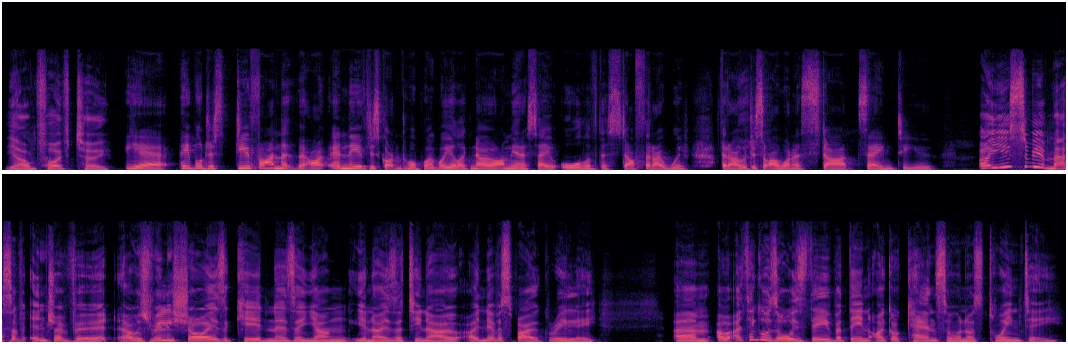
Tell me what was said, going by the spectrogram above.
Yeah, I'm five two. Yeah, people just do you find that, that I- and you've just gotten to a point where you're like, no, I'm going to say all of the stuff that I wish that I would just I want to start saying to you. I used to be a massive introvert. I was really shy as a kid and as a young, you know, as a teenager. I, I never spoke really. Um, I, I think it was always there, but then I got cancer when I was 20.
